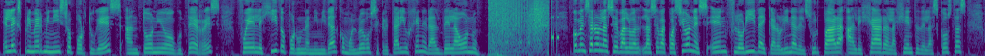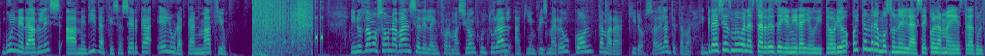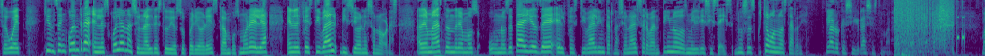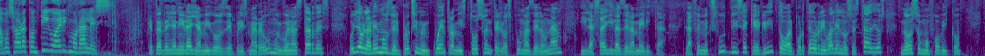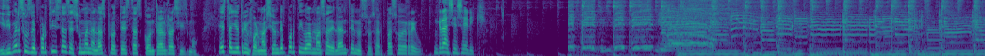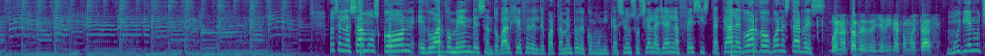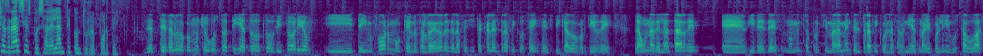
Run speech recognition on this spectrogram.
El ex primer ministro portugués, Antonio Guterres, fue elegido por unanimidad como el nuevo secretario general de la ONU. Comenzaron las, las, evacuaciones en Florida y Carolina del Sur para alejar a la gente de las costas vulnerables a medida que se acerca el huracán Matthew. Y nos vamos a un avance de la información cultural aquí en Prisma RU con Tamara Quiroz. Adelante, Tamara. Gracias, muy buenas tardes, de Yanira y Auditorio. Hoy tendremos un enlace con la maestra Dulce Wet, quien se encuentra en la Escuela Nacional de Estudios Superiores Campus Morelia en el Festival Visiones Sonoras. Además, tendremos unos detalles del Festival Internacional Cervantino 2016. Nos escuchamos más tarde. Claro que sí, gracias, Tamara. Vamos ahora contigo, Eric Morales. ¿Qué tal, Deyanira y amigos de Prisma RU? Muy buenas tardes. Hoy hablaremos del próximo encuentro amistoso entre los Pumas de la UNAM y las Águilas del la América. La Femex Food dice que el grito al portero rival en los estadios no es homofóbico y diversos deportistas se suman a las protestas contra el racismo. Esta y otra información deportiva más adelante en nuestro zarpazo RU. Gracias, Eric. Nos enlazamos con Eduardo Méndez Sandoval, jefe del Departamento de Comunicación Social allá en la FESIS Tacala. Eduardo, buenas tardes. Buenas tardes, Yanira, ¿cómo estás? Muy bien, muchas gracias. Pues adelante con tu reporte. Te saludo con mucho gusto a ti y a todo tu auditorio y te informo que en los alrededores de la FESIS Tacala el tráfico se ha intensificado a partir de la una de la tarde eh, y desde esos momentos aproximadamente el tráfico en las avenidas Mario Colín y Gustavo Vaz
